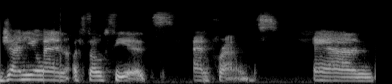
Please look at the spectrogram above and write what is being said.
genuine associates and friends, and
